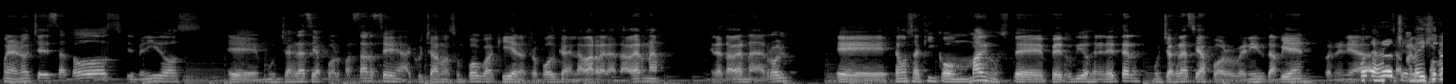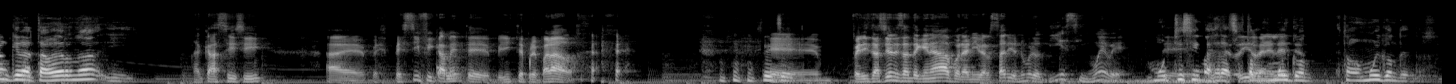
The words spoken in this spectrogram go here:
Buenas noches a todos, bienvenidos. Eh, muchas gracias por pasarse a escucharnos un poco aquí en nuestro podcast en la barra de la taberna, en la taberna de rol. Eh, estamos aquí con Magnus de Perdidos en el Éter. Muchas gracias por venir también. Buenas noches, me dijeron que era taberna y. Acá sí, sí. Eh, específicamente viniste preparado. Felicitaciones antes que nada por el aniversario número 19. Muchísimas gracias, estamos muy, estamos muy, contentos.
